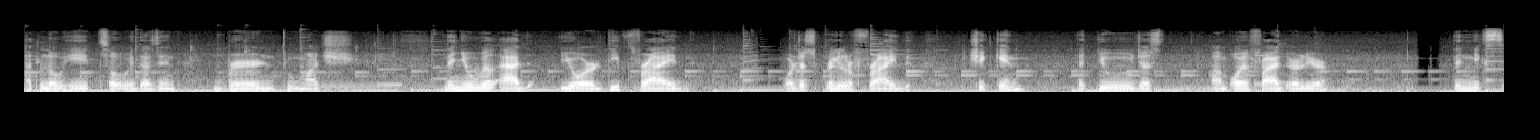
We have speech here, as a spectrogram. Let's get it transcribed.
at low heat so it doesn't burn too much. Then you will add your deep fried or just regular fried chicken that you just um, oil fried earlier. Then mix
